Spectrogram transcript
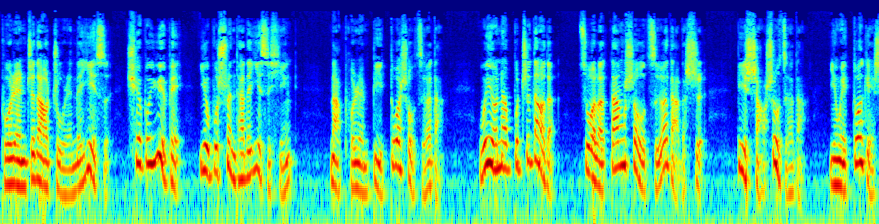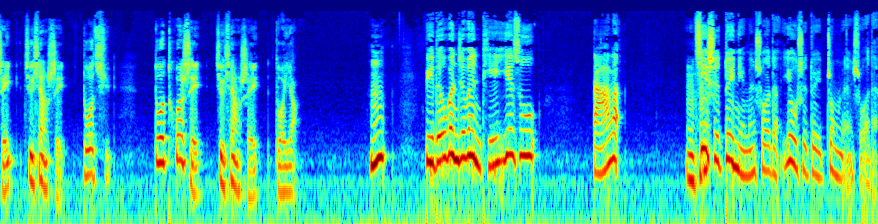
仆人知道主人的意思，却不预备，又不顺他的意思行，那仆人必多受责打；唯有那不知道的，做了当受责打的事，必少受责打，因为多给谁，就向谁多取；多托谁，就向谁多要。嗯，彼得问这问题，耶稣答了，嗯，既是对你们说的，又是对众人说的，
